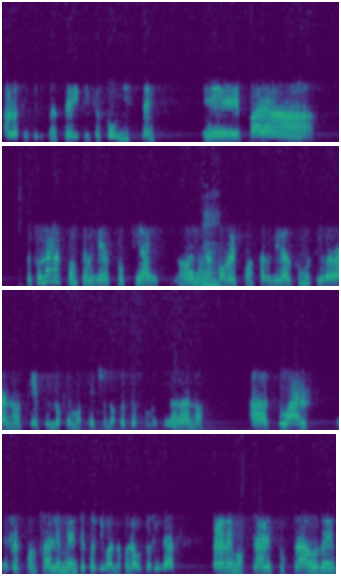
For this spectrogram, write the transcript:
a las instituciones crediticias FOBISTE, eh, para pues una responsabilidad social, ¿no? En una corresponsabilidad como ciudadanos, que eso es lo que hemos hecho nosotros como ciudadanos, a actuar responsablemente, pues llevando con la autoridad para demostrar estos fraudes,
